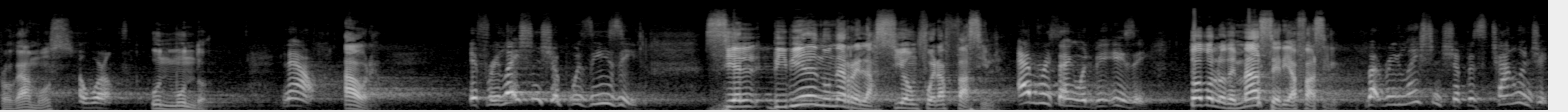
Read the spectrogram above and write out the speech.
rogamos a world. un mundo. Now, Ahora, if relationship was easy, si el vivir en una relación fuera fácil, everything would be easy. todo lo demás sería fácil. But relationship is challenging.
